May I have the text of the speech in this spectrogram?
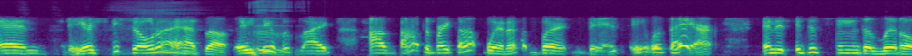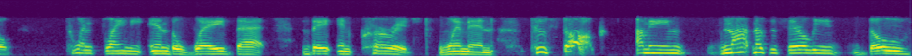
and here she showed her ass up. And he was like, I was about to break up with her, but then he was there. And it, it just seemed a little twin flamey in the way that they encouraged women to stalk. I mean, not necessarily those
